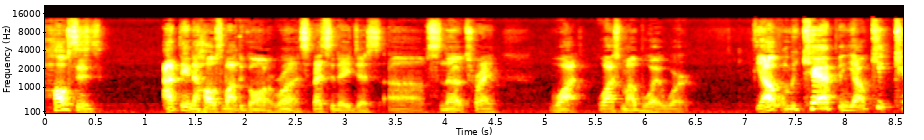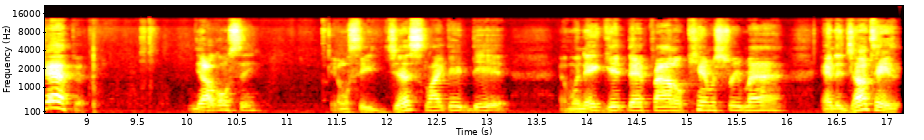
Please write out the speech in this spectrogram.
Hawks is I think the Hawks about to go on a run, especially they just um, snub Trae. Watch watch my boy work. Y'all gonna be capping, y'all keep capping. Y'all gonna see. You're gonna see just like they did. And when they get that final chemistry, man, and DeJounte is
